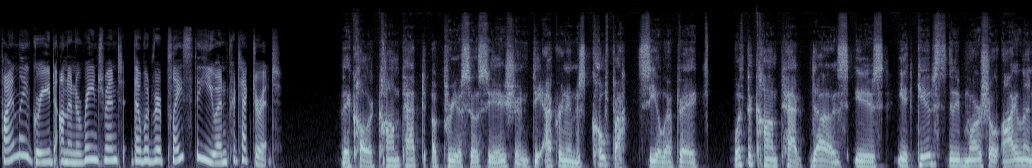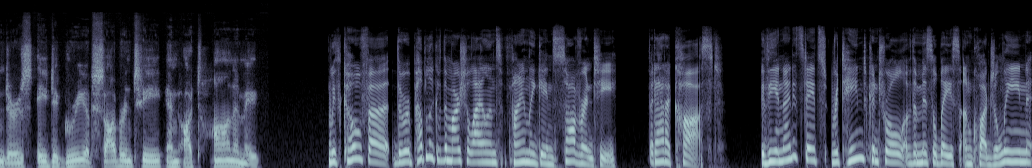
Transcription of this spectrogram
finally agreed on an arrangement that would replace the UN Protectorate. They call it Compact of Free Association. The acronym is COFA, C O F A. What the compact does is it gives the Marshall Islanders a degree of sovereignty and autonomy. With COFA, the Republic of the Marshall Islands finally gained sovereignty, but at a cost. The United States retained control of the missile base on Kwajalein,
